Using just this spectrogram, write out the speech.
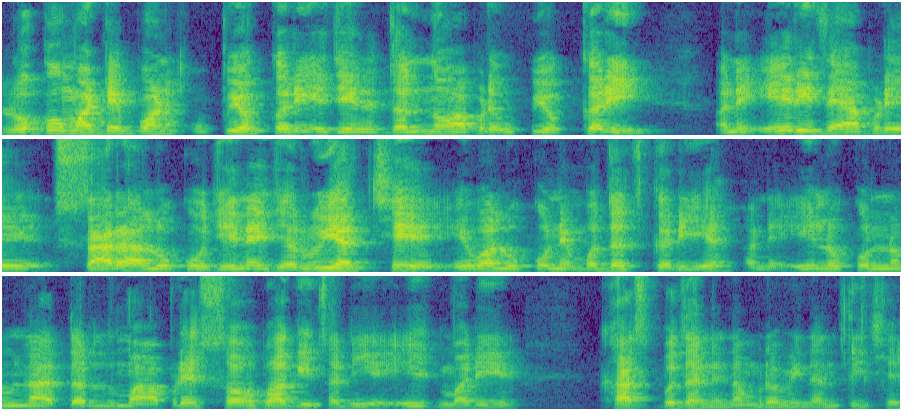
લોકો માટે પણ ઉપયોગ કરીએ, જેને ધનનો આપણે ઉપયોગ કરી અને એ રીતે આપણે સારા લોકો જેને જરૂરિયાત છે, એવા લોકોને મદદ કરીએ અને એ લોકોના દર્દમાં આપણે સહભાગી થઈએ, એ જ મારી ખાસ બધાને નમ્ર વિનંતી છે.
